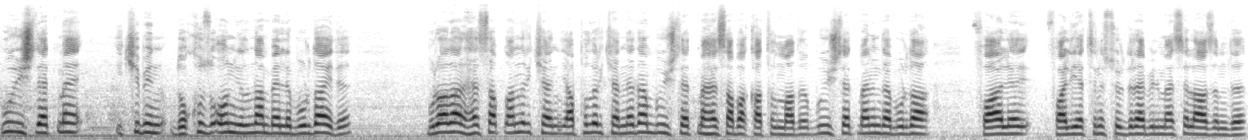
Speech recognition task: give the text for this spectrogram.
Bu işletme 2009-10 yılından beri buradaydı. Buralar hesaplanırken, yapılırken neden bu işletme hesaba katılmadı? Bu işletmenin de burada faali, faaliyetini sürdürebilmesi lazımdı.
